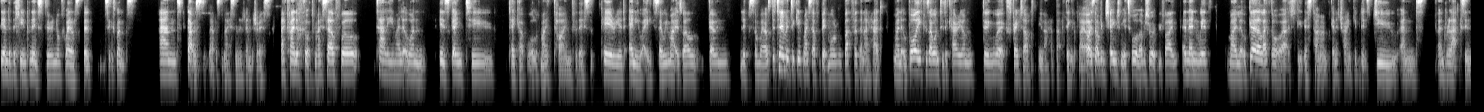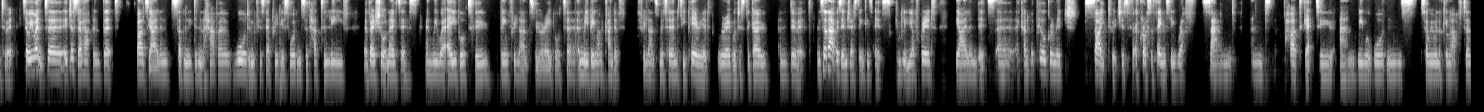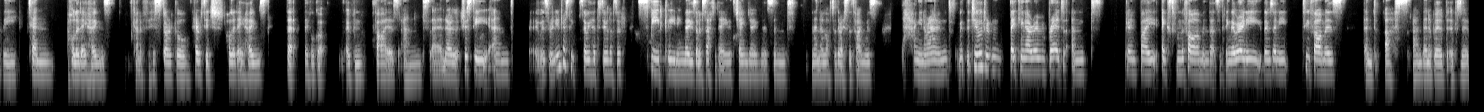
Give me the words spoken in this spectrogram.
the end of the Llŷn Peninsula in North Wales for six months and that was that was nice and adventurous. I kind of thought to myself, well, Tally, my little one, is going to take up all of my time for this period anyway, so we might as well go and live somewhere. I was determined to give myself a bit more of a buffer than I had my little boy because I wanted to carry on doing work straight after. You know, I had that thing of like, oh, it's not going to change me at all. I'm sure it'll be fine. And then with my little girl, I thought, well, actually, this time I'm going to try and give it its due and and relax into it. So we went to. It just so happened that Bardsey Island suddenly didn't have a warden because their previous wardens had had to leave at very short notice. And we were able to, being freelance, we were able to, and me being on a kind of freelance maternity period, we were able just to go and do it. And so that was interesting because it's completely off grid. The island, it's a, a kind of a pilgrimage site, which is across a famously rough sound and hard to get to. And we were wardens. So we were looking after the 10 holiday homes kind of historical heritage holiday homes that they've all got open fires and uh, no electricity and it was really interesting so we had to do a lot of speed cleaning those on a saturday with changeovers and, and then a lot of the rest of the time was hanging around with the children baking our own bread and going buy eggs from the farm and that sort of thing there were only there was only two farmers and us and then a bird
